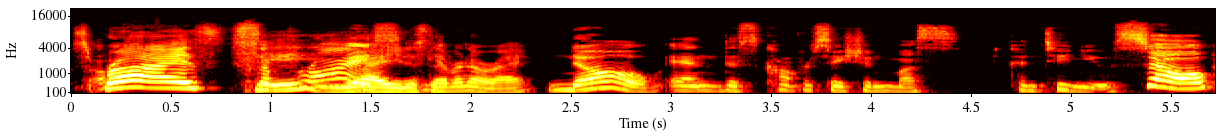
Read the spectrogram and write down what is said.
surprise! See? Surprise. Yeah, you just never know, right? No, and this conversation must continue. So,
